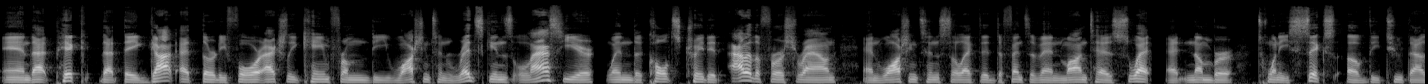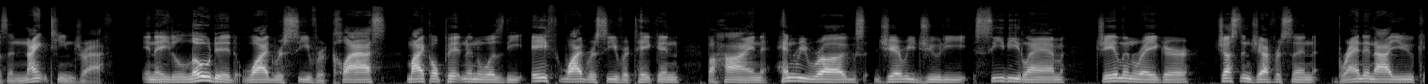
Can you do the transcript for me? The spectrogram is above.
And that pick that they got at 34 actually came from the Washington Redskins last year when the Colts traded out of the first round and Washington selected defensive end Montez Sweat at number 26 of the 2019 draft. In a loaded wide receiver class, Michael Pittman was the eighth wide receiver taken behind Henry Ruggs, Jerry Jeudy, CeeDee Lamb, Jalen Reagor, Justin Jefferson, Brandon Aiyuk,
